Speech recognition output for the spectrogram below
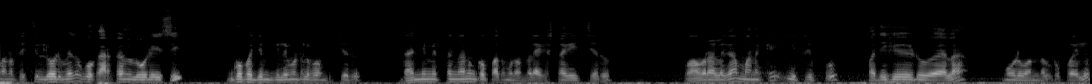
మనం తెచ్చిన లోడ్ మీద ఇంకొక అరటన్ లోడ్ వేసి ఇంకో పద్దెనిమిది కిలోమీటర్లు పంపించారు. దాని నిమిత్తంగాను ఇంకో పదమూడు వందలు ఎక్స్ట్రాగా ఇచ్చారు. ఓవరాల్గా మనకి ఈ ట్రిప్పు పదిహేడు వేల మూడు వందల రూపాయలు.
